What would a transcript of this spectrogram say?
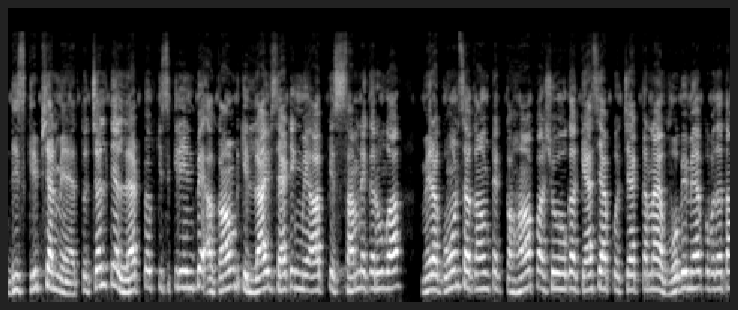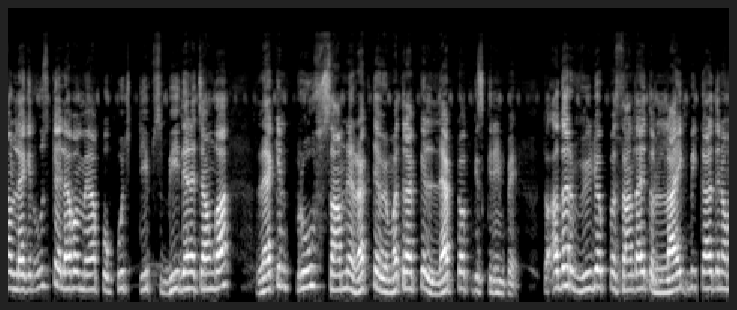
डिस्क्रिप्शन में है। तो चलते हैं लैपटॉप की स्क्रीन पे। अकाउंट की लाइव सेटिंग में आपके सामने करूँगा। मेरा कौन सा अकाउंट है, कहाँ पर शो होगा, कैसे आपको चेक करना है, वो भी मैं आपको बताता हूँ। लेकिन उसके अलावा मैं आपको कुछ टिप्स भी देना चाहूँगा। लेकिन प्रूफ सामने रखते हुए मतलब आपके लैपटॉप की स्क्रीन पे। तो अगर वीडियो पसंद आए तो लाइक भी कर देना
